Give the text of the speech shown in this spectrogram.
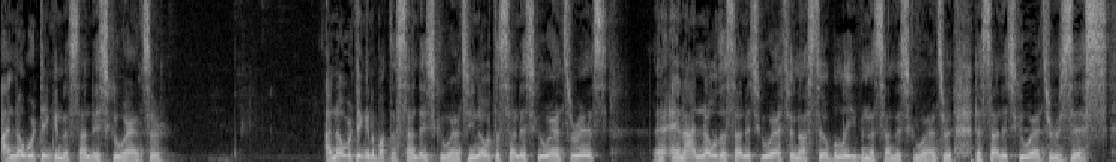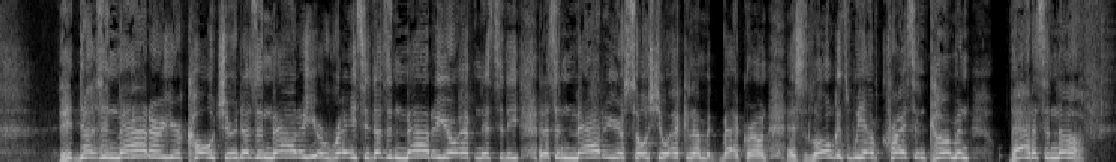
I know we're thinking the Sunday school answer. I know we're thinking about the Sunday school answer. You know what the Sunday school answer is? And I know the Sunday school answer, and I still believe in the Sunday school answer. The Sunday school answer is this it doesn't matter your culture. It doesn't matter your race. It doesn't matter your ethnicity. It doesn't matter your socioeconomic background. As long as we have Christ in common, that is enough.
